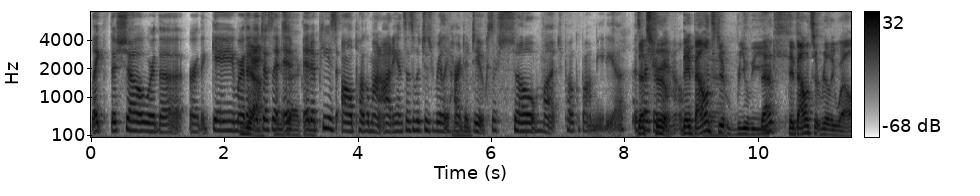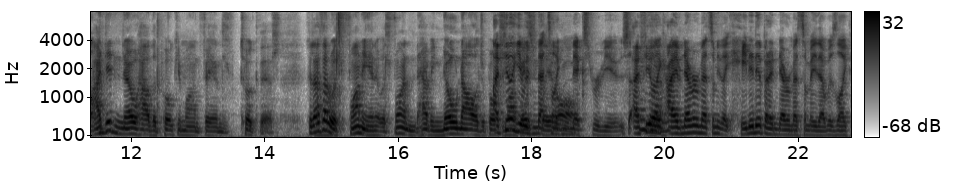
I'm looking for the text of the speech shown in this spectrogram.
like the show or the or the game or the Yeah, it just it, exactly. it, it appeased all Pokemon audiences, which is really hard to mm. do because there's so much Pokemon media. That's true. now. They balanced it really. That's- they balanced it really well. I didn't know how the Pokemon fans took this because I thought it was funny and it was fun having no knowledge of Pokemon. I feel like it was met to like all. mixed reviews. I feel like I've never met somebody that hated it, but I've never met somebody that was like,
